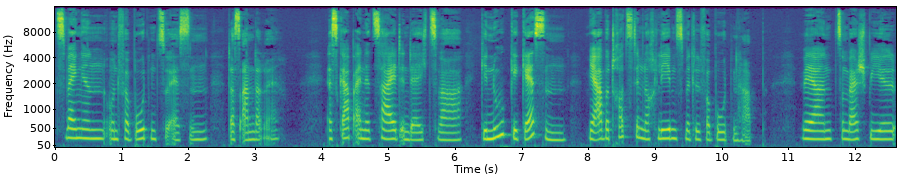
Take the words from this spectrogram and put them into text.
Zwängen und Verboten zu essen das andere. Es gab eine Zeit, in der ich zwar genug gegessen, mir aber trotzdem noch Lebensmittel verboten habe. Während zum Beispiel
